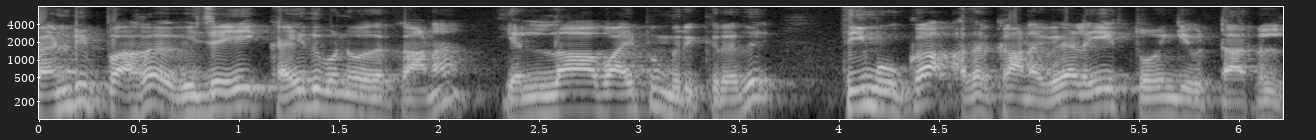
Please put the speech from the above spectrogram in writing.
கண்டிப்பாக விஜயை கைது பண்ணுவதற்கான எல்லா வாய்ப்பும் இருக்கிறது. திமுக அதற்கான வேலையை துவங்கி விட்டார்கள்.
